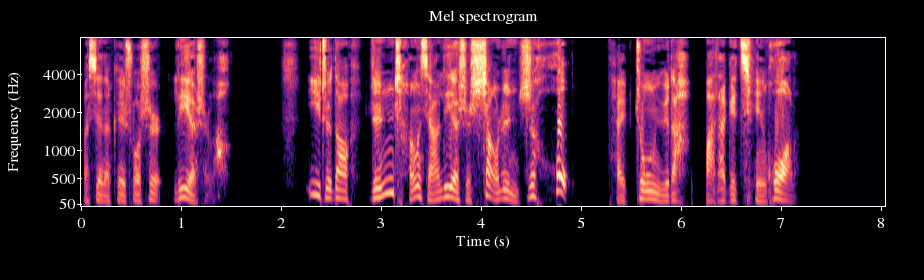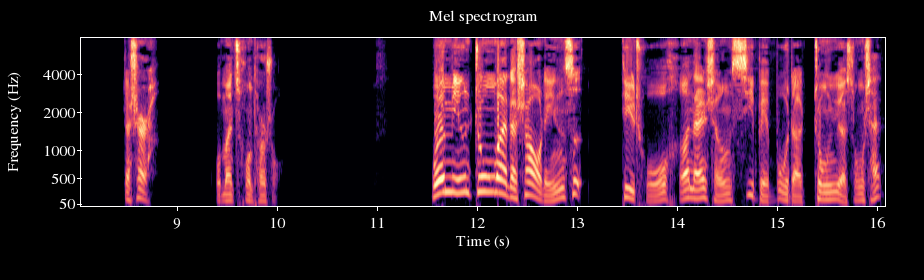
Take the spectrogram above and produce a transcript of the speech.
啊，现在可以说是烈士了，一直到任长霞烈士上任之后，才终于的把他给擒获了。这事儿啊。我们从头说。闻名中外的少林寺，地处河南省西北部的中岳嵩山，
